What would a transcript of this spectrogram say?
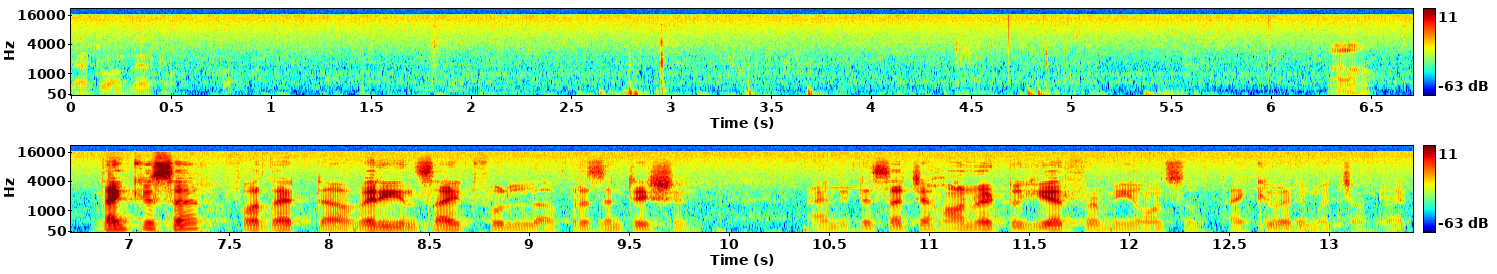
that one, that one. Uh, thank you, sir, for that uh, very insightful uh, presentation. And it is such an honor to hear from you also. Thank you very much on that.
